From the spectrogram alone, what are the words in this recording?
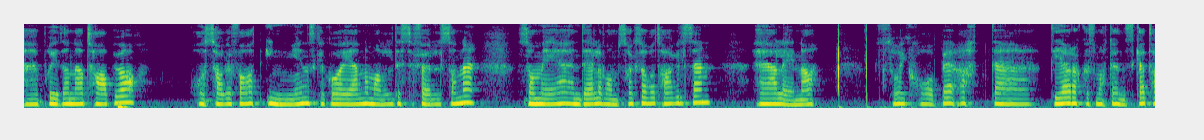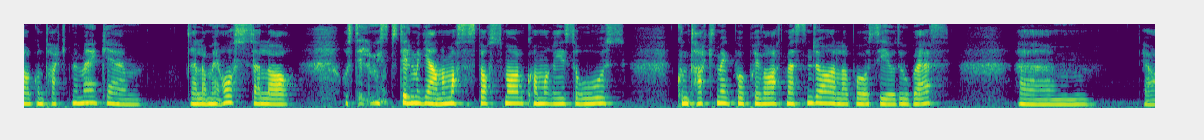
eh, bryte ned tabuer og sørge for at ingen skal gå igjennom alle disse følelsene som er en del av omsorgsovertagelsen, er alene. Så jeg håper at eh, de av dere som måtte ønske, tar kontakt med meg, eh, eller med oss, eller og stiller meg, stiller meg gjerne masse spørsmål. kommer ris og ros. Kontakt meg på privat Messenger eller på CODOBF. Um, ja,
